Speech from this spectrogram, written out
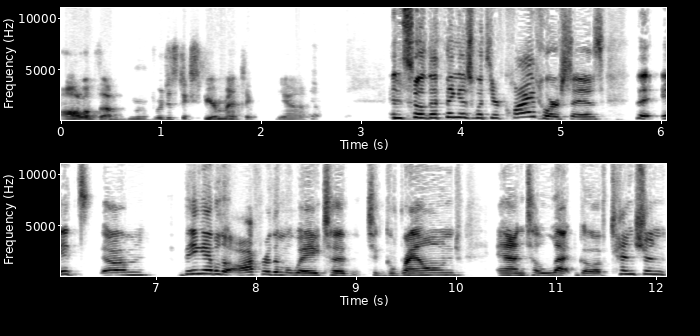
all of them. We're just experimenting. Yeah. And so the thing is with your quiet horses that it's um, being able to offer them a way to to ground and to let go of tension.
